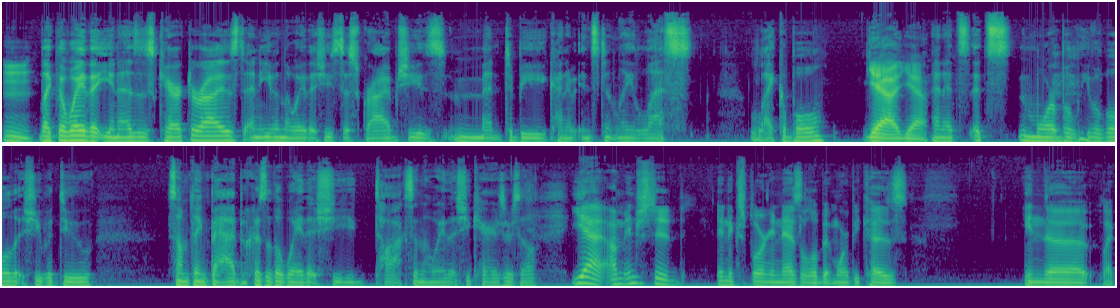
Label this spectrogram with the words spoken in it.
Mm. like the way that Inez is characterized and even the way that she's described she's meant to be kind of instantly less likable Yeah, yeah. and it's it's more believable that she would do something bad because of the way that she talks and the way that she carries herself Yeah, I'm interested in exploring Inez a little bit more because in the like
